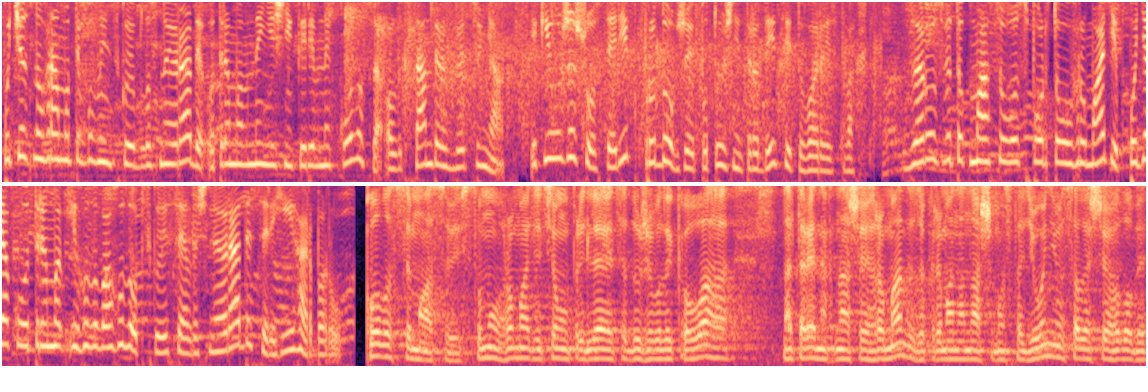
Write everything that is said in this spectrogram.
Почесну грамоти Волинської обласної ради отримав нинішній керівник колоса Олександр Грицуняк, який уже шостий рік продовжує потужні традиції товариства. За розвиток масового спорту у громаді подяку отримав і голова Голобської селищної ради Сергій Гарбарук. Колос це масовість, тому громаді цьому приділяється дуже велика увага. На теренах нашої громади, зокрема на нашому стадіоні у селищі Голоби,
